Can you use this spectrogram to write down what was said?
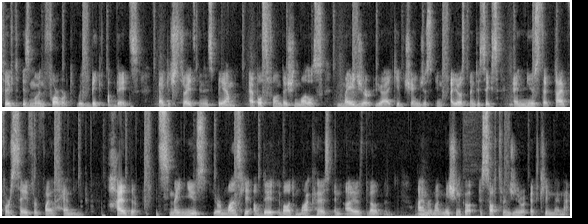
Swift is moving forward with big updates, package traits in SPM, Apple's foundation models, major UIKit changes in iOS 26 and new stat type for safer file handling. Hi there, it's main news, your monthly update about macOS and iOS development. I'm Roman Mishchenko, a software engineer at CleanMyMac.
